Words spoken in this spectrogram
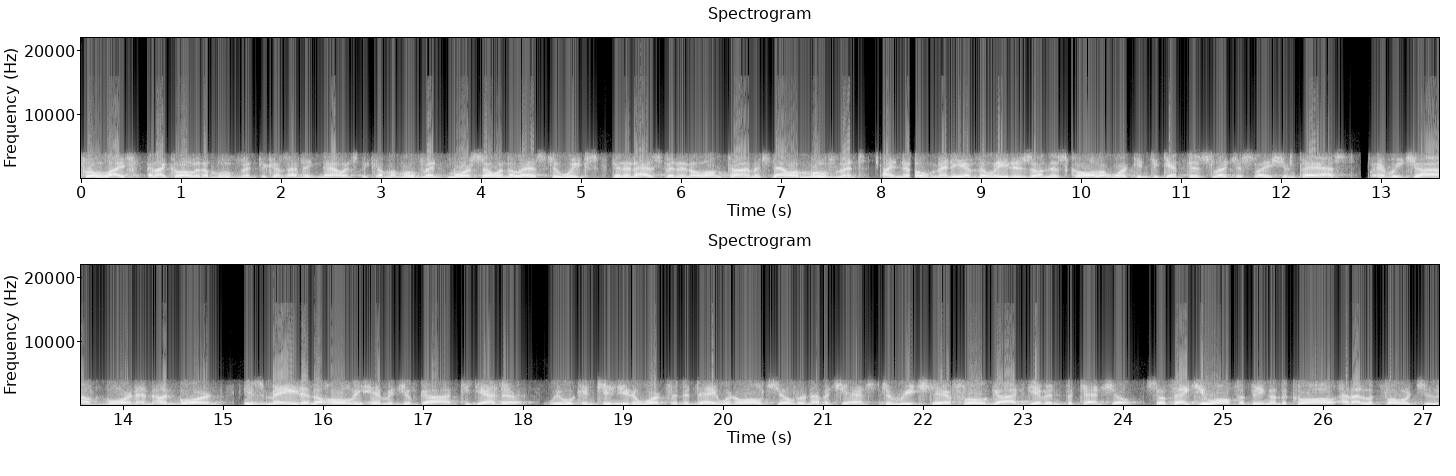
pro life, and I call it a movement because I think now it's become a movement more so in the last two weeks than it has been in a long time. It's now a movement. I know many of the leaders on this call are working to get this legislation passed. Every child, born and unborn, is made in the holy image of God. Together, we will continue to work for the day when all children have a chance to reach their full God given potential. So, thank you all for being on the call, and I look forward to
